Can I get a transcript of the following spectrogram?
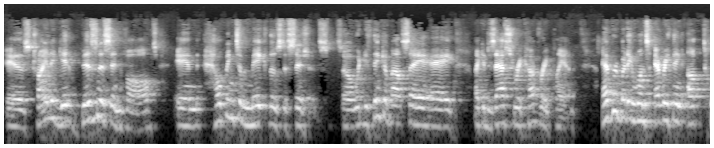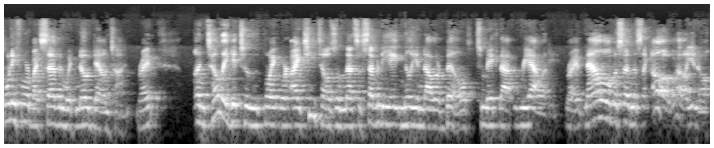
is trying to get business involved in helping to make those decisions. So when you think about say a like a disaster recovery plan, everybody wants everything up 24 by 7 with no downtime, right? until they get to the point where IT tells them that's a $78 million bill to make that reality, right? Now, all of a sudden, it's like, oh, well, you know,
